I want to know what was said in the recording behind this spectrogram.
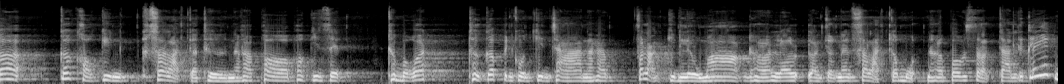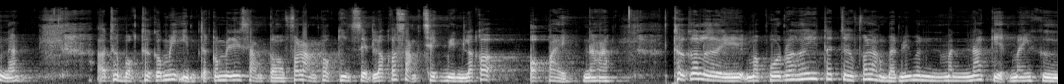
ก็ก็ขอกินสลัดกับเธอนะคะ พอพอกินเสร็จ เธอบอกว่าเธอก็เป็นคนกินช้านะคะฝรั่งกินเร็วมากนะคะแล้วหลังจากนั้นสลัดก็หมดนะคะเพราะสลัดจานเล็กๆนะเอ่อเธอบอกเธอก็ไม่อิ่มแต่ก็ไม่ได้สั่งต่อฝรั่งพอกินเสร็จแล้วก็สั่งเช็คบินแล้วก็ออกไปนะคะเธอก็เลยมาโพสต์ว่าเฮ้ยถ้าเจอฝรั่งแบบนี้มันมันน่าเกลียดไหมคือ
